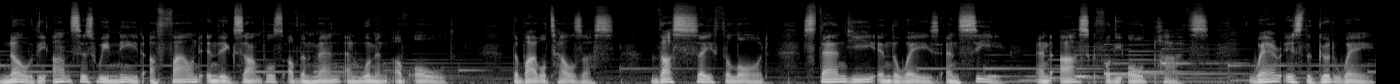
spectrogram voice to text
No, the answers we need are found in the examples of the men and women of old. The Bible tells us, Thus saith the Lord, Stand ye in the ways and see, and ask for the old paths. Where is the good way?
